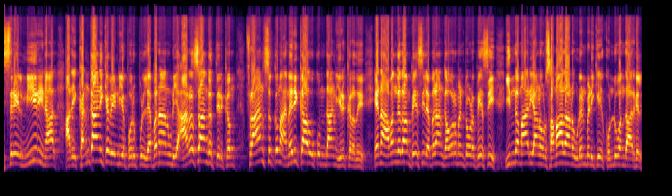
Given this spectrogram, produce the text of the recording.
இஸ்ரேல் மீறினால் அதை கண்காணிக்க வேண்டிய பொறுப்பு லெபனானுடைய அரசாங்கத்திற்கும் பிரான்சுக்கும் அமெரிக்காவுக்கும் தான் இருக்கிறது. ஏன்னா அவங்க தான் பேசி லெபனான் கவர்மெண்டோட பேசி இந்த மாதிரியான ஒரு சமாதான உடன்படிக்கையை கொண்டு வந்தார்கள்.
